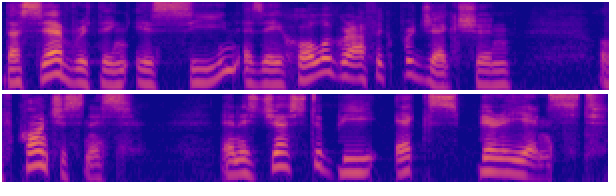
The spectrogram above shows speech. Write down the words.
Thus, everything is seen as a holographic projection of consciousness and is just to be experienced,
